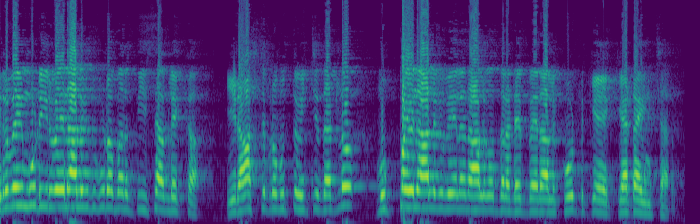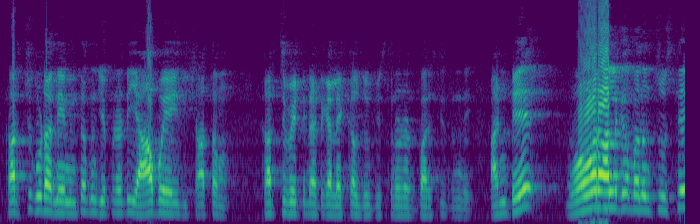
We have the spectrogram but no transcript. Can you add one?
ఇరవై మూడు ఇరవై నాలుగు కూడా మనం తీసాం లెక్క. ఈ రాష్ట్ర ప్రభుత్వం ఇచ్చిన దాంట్లో ముప్పై నాలుగు వేల నాలుగు వందల డెబ్బై నాలుగు కోట్లు కేటాయించారు. ఖర్చు కూడా నేను ఇంతకుముందు చెప్పినట్టు యాభై ఐదు శాతం ఖర్చు పెట్టినట్టుగా లెక్కలు చూపిస్తున్నటువంటి పరిస్థితి ఉంది. అంటే ఓవరాల్గా మనం చూస్తే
